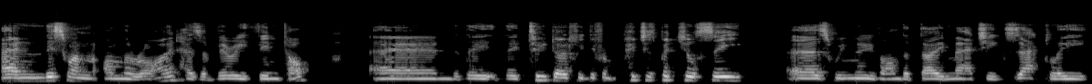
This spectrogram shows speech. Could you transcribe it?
and this one on the right has a very thin top, and they they're two totally different pictures. But you'll see as we move on that they match exactly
